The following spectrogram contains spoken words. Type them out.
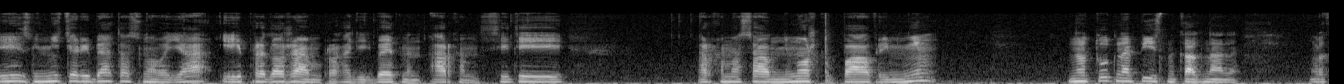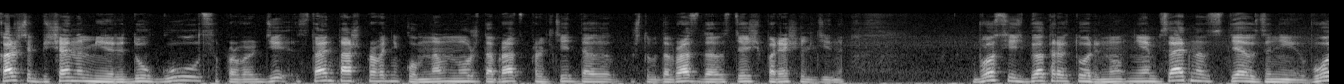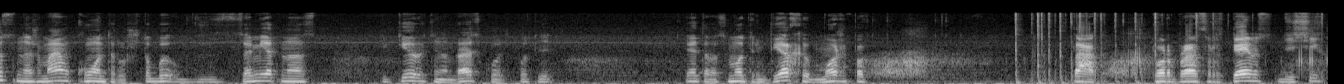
Извините, ребята, снова я. И продолжаем проходить Batman Arkham City. Arkham Asylum немножко по времени. Но тут написано, как надо. Окажешься в печальном мире. Дух Гул сопроводи... станет нашим проводником. Нам нужно добраться, пролететь, до... чтобы добраться до следующей парящей льдины. ВОЗ есть биотраектория, но не обязательно следовать за ней. ВОЗ нажимаем Ctrl, чтобы заметно пикировать и набрать скорость. После этого смотрим вверх и можем по... Так, For Brothers Games, DC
